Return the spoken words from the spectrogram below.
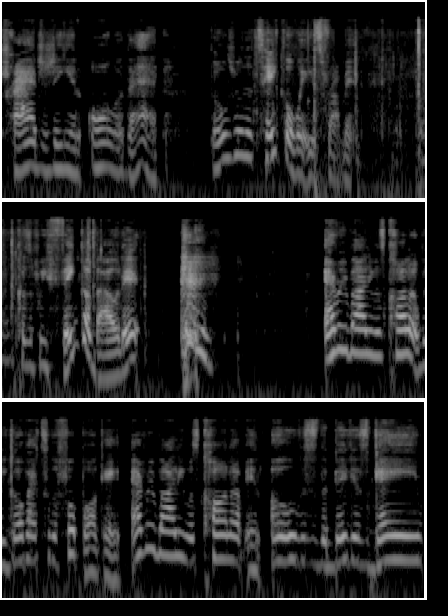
tragedy and all of that. Those were the takeaways from it. Because if we think about it, everybody was caught up. We go back to the football game. Everybody was caught up in, oh, this is the biggest game.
